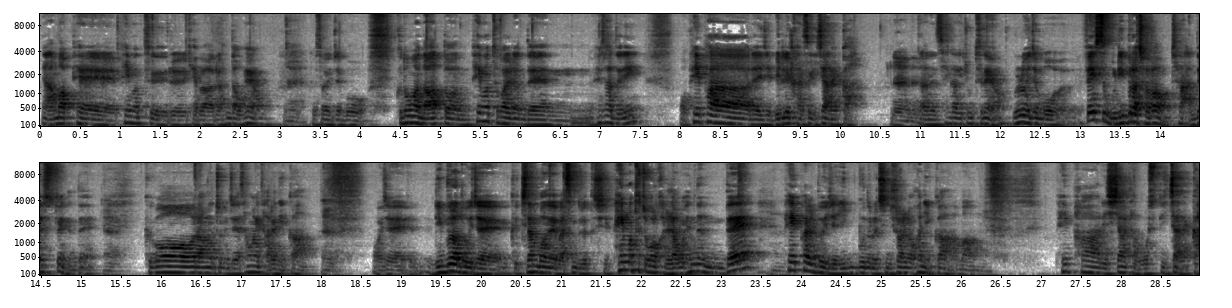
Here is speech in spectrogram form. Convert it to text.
그냥 암호화폐 payment를 개발을 한다고 해요. 네. 그래서 이제 뭐 그동안 나왔던 payment 관련된 회사들이 어, 페이팔에 이제 밀릴 가능성이 있지 않을까 라는 네네. 생각이 좀 드네요. 물론 이제 뭐 페이스북 리브라처럼 잘 안 될 수도 있는데 네. 그거랑은 좀 이제 상황이 다르니까 네. 어 이제 리브라도 이제 그 지난번에 말씀드렸듯이 payment 쪽으로 가려고 했는데 음. 페이팔도 이제 이 부분으로 진출하려고 하니까 아마 페이팔이 시장을 다 먹을 수도 있지 않을까.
